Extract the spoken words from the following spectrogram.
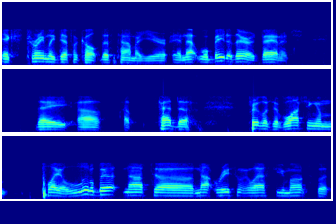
extremely difficult this time of year, and that will be to their advantage. They uh, had the privilege of watching them play a little bit, not uh, not recently, last few months, but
